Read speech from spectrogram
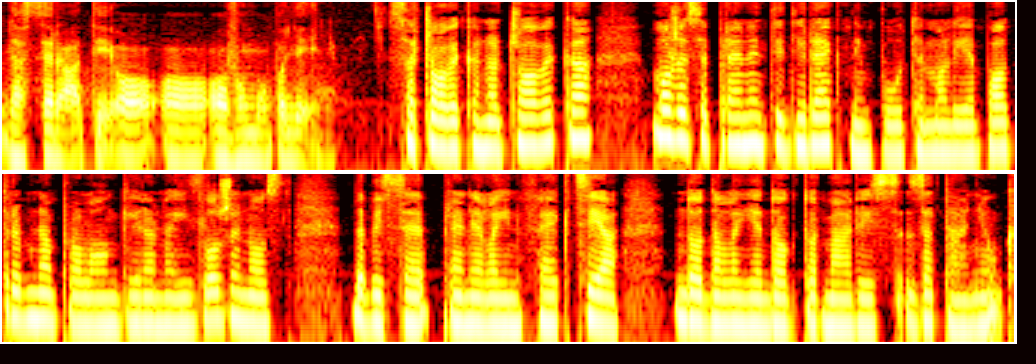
da se radi o, o ovom oboljenju. Sa čoveka na čoveka može se preneti direktnim putem, ali je potrebna prolongirana izloženost da bi se prenela infekcija, dodala je dr. Maris Zatanjuk.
